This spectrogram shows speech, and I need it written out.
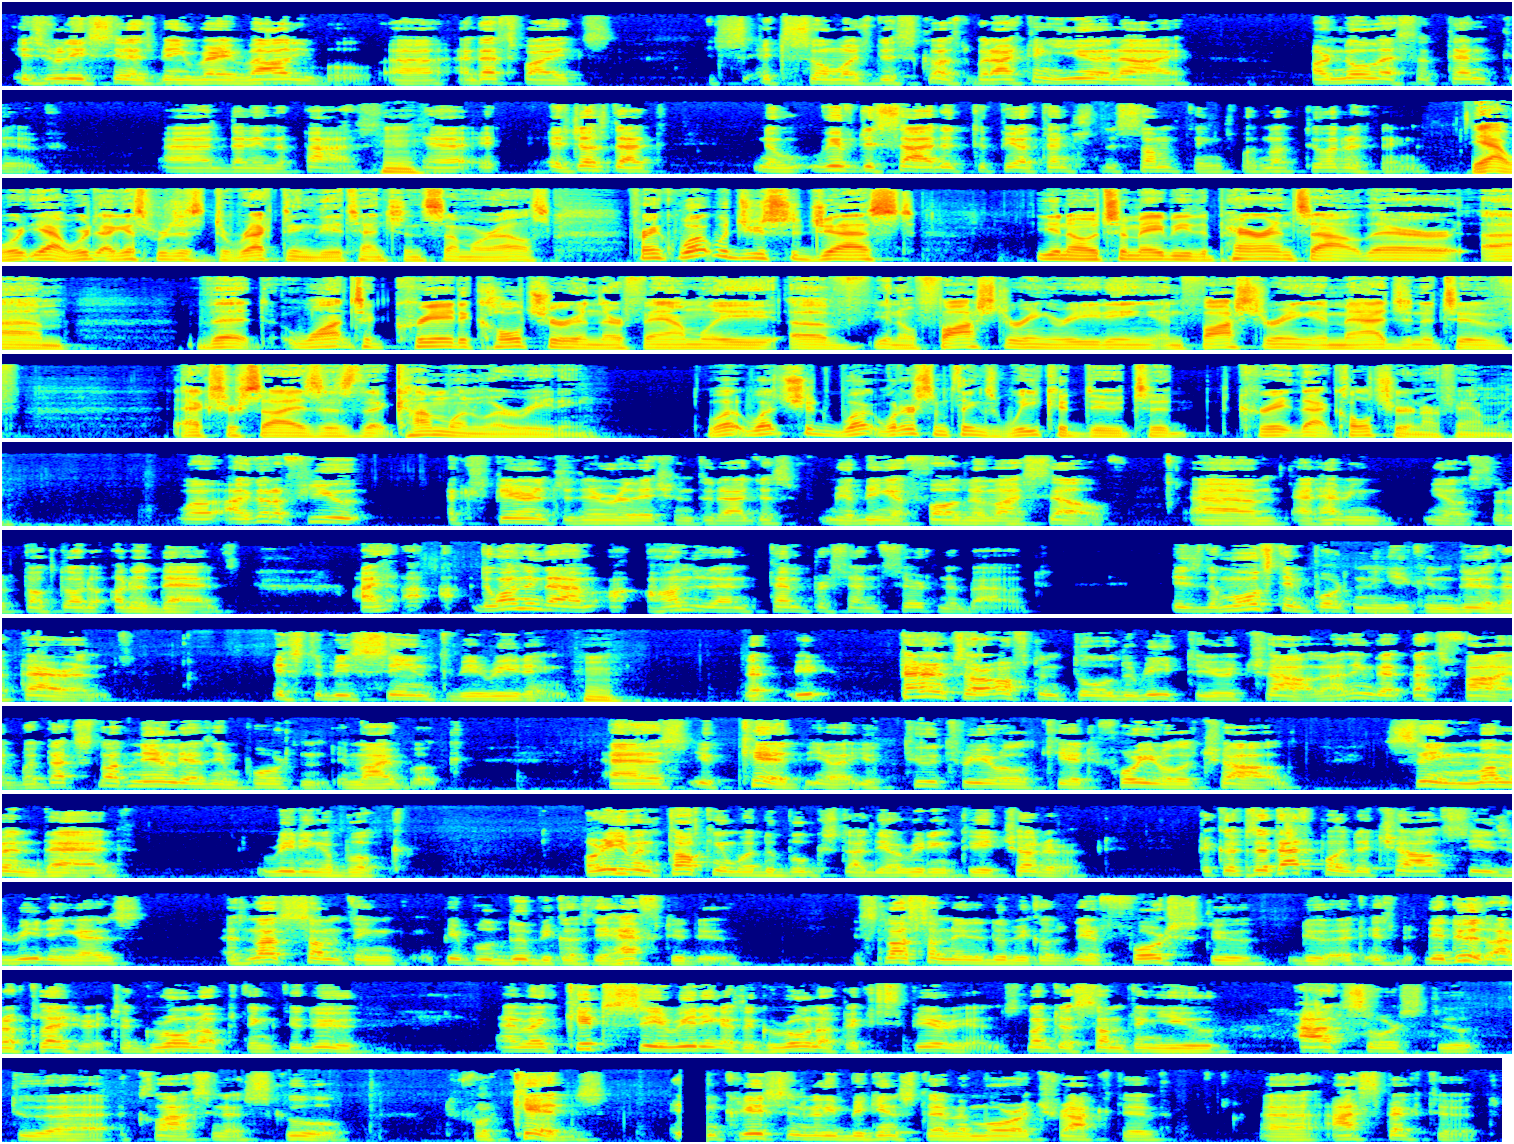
is really seen as being very valuable, uh, and that's why it's it's it's so much discussed. But I think you and I are no less attentive uh, than in the past. Uh, it, it's just that you know we've decided to pay attention to some things, but not to other things. Yeah, we're yeah, we're I guess we're just directing the attention somewhere else. Frank, what would you suggest, you know, to maybe the parents out there um, that want to create a culture in their family of, you know, fostering reading and fostering imaginative exercises that come when we're reading? What what should what what are some things we could do to create that culture in our family? Well, I got a few experiences in relation to that. Just you know, being a father myself um, and having you know sort of talked to other, other dads. I, I, the one thing that I'm 110 percent certain about is the most important thing you can do as a parent is to be seen to be reading. Hmm. That you, parents are often told to read to your child, and I think that that's fine, but that's not nearly as important in my book as your kid, you know, your two, three year old kid, four year old child, seeing mom and dad reading a book, or even talking about the books that they are reading to each other. Because at that point, the child sees reading as, as not something people do because they have to do. It's not something they do because they're forced to do it. It's, they do it out of pleasure. It's a grown up thing to do. And when kids see reading as a grown up experience, not just something you outsource to, to a, class in a school, for kids, it increasingly begins to have a more attractive uh, aspect to it.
